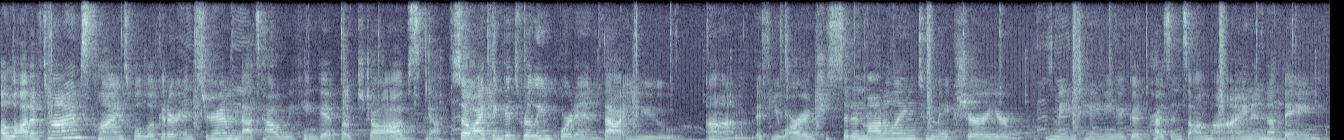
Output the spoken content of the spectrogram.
a lot of times clients will look at our Instagram and that's how we can get booked jobs. Yeah. So I think it's really important that you, um, if you are interested in modeling, to make sure you're maintaining a good presence online and mm-hmm. nothing,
